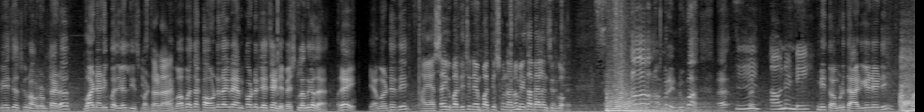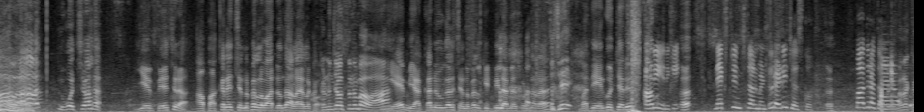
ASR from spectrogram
ఫేస్ వేసుకుని ఒకడు ఉంటాడు వాడిని అడిగి పదివేలు తీసుకోండి. ఇస్తాడా? ఇవ్వకపోతే కౌంటర్ దగ్గర ఎన్కౌంటర్ చేసేయండి పెస్టల్ ఉంది కదా. రే ఏమంటది ఆ ఎస్ఐకి బదిలించి నేను పత్తిసుకున్నాను మిగతా బ్యాలెన్స్ ఇదిగో. అమ్మరి నువ్వా? అవునండి. మీ తమ్ముడు తాడిగాడేడి నువ్వు వచ్చావా ఏం ఫేస్ రా? ఆ పక్కనే చిన్నపిల్లల వార్డు ఉందా? అలా వెళ్ళకు. ఇక్కడ నుంచి వస్తున్నాం బావా. ఏ మీ అక్క నువ్వు కలిసి చిన్నపిల్లల కిడ్నీలు అమ్మేసుకుంటున్నారా మరి దేనికి వచ్చారు? ఆ, దీనికి ఆ, నెక్స్ట్ ఇన్స్టాల్మెంట్ రెడీ చేసుకో. పదురా తమ్ముడు. అదక్క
